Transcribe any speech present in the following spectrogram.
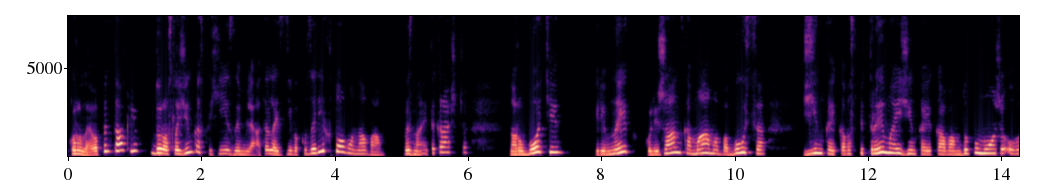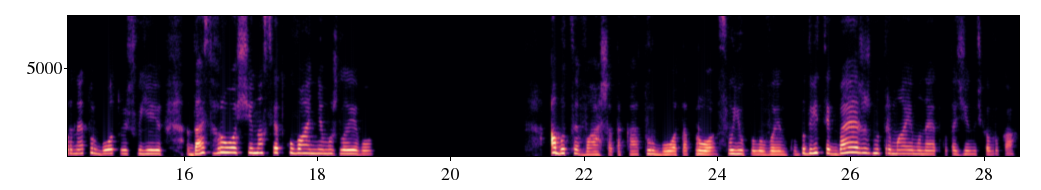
Королева Пентаклів, доросла жінка стихії земля, телець діва козирі. Хто вона вам? Ви знаєте краще. На роботі керівник, коліжанка, мама, бабуся, жінка, яка вас підтримає, жінка, яка вам допоможе, огорне турботою своєю, дасть гроші на святкування, можливо. Або це ваша така турбота про свою половинку. Бо дивіться, як бережно тримає монетку та жіночка в руках.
